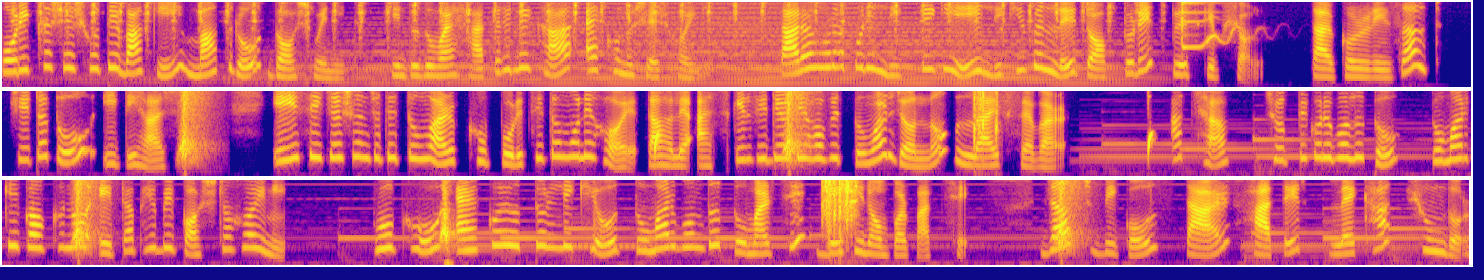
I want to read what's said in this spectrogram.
পরীক্ষা শেষ হতে বাকি মাত্র দশ মিনিট। কিন্তু তোমার হাতের লেখা এখনও শেষ হয়নি। তাড়াহুড়া করে লিখতে গিয়ে লিখে ফেললে ডক্টরের প্রেসক্রিপশন। তারপর রেজাল্ট, সেটা তো ইতিহাস। এই সিচুয়েশন যদি তোমার খুব পরিচিত মনে হয়, তাহলে আজকের ভিডিওটি হবে তোমার জন্য লাইফ সেভার আচ্ছা সত্যি করে বলো তো, তোমার কি কখনো এটা ভেবে কষ্ট হয়নি? হুবহু একই উত্তর লিখেও তোমার বন্ধু তোমার চেয়ে বেশি নম্বর পাচ্ছে। জাস্ট বিকজ তার হাতের লেখা সুন্দর।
